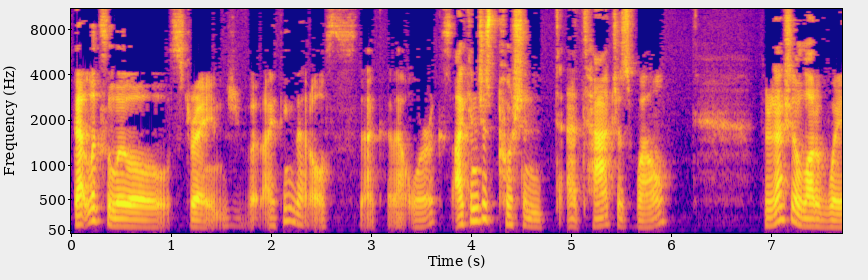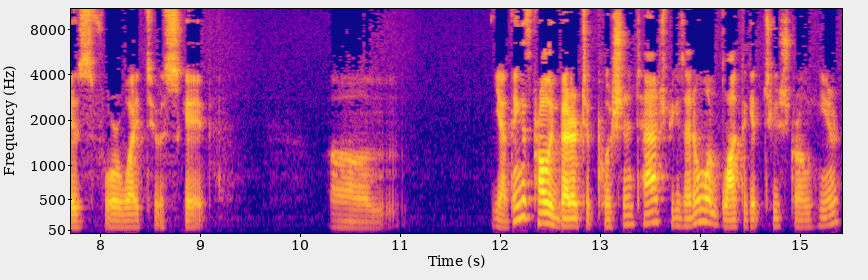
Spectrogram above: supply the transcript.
that looks a little strange, but I think that also that that works. I can just push and attach as well. There's actually a lot of ways for white to escape. Um, yeah, I think it's probably better to push and attach because I don't want block to get too strong here.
